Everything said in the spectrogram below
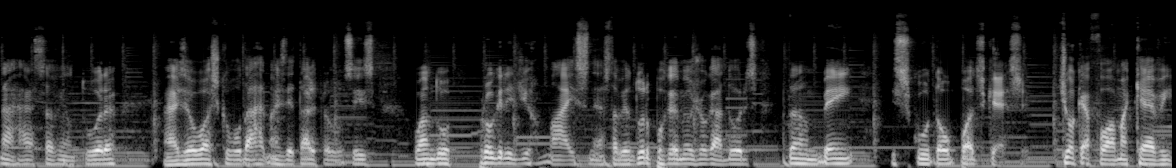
narrar essa aventura, mas eu acho que eu vou dar mais detalhes para vocês quando progredir mais nesta aventura, porque meus jogadores também escutam o podcast. De qualquer forma, Kevin,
